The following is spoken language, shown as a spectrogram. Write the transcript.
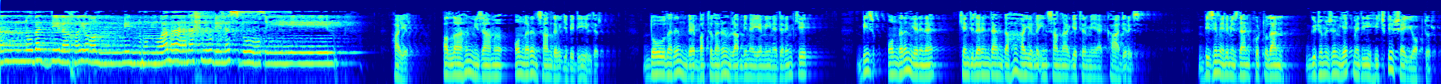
أَن نُّبَدِّلَ خَيْرًا minhum ve ma nahnu bimesbuqin. Hayır. Allah'ın nizamı onların sandığı gibi değildir. Doğuların ve batıların Rabbine yemin ederim ki biz onların yerine kendilerinden daha hayırlı insanlar getirmeye kadiriz. Bizim elimizden kurtulan, gücümüzün yetmediği hiçbir şey yoktur.''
